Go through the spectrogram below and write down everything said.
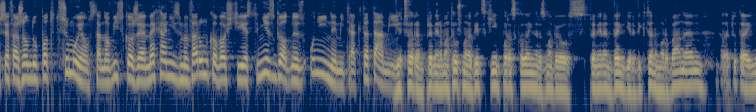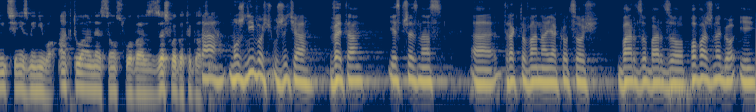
Szefa rządu podtrzymują stanowisko, że mechanizm warunkowości jest niezgodny z unijnymi traktatami. Wieczorem premier Mateusz Morawiecki po raz kolejny rozmawiał z premierem Węgier Viktorem Orbanem, ale tutaj nic się nie zmieniło. Aktualne są słowa z zeszłego tygodnia. Ta możliwość użycia weta jest przez nas e, traktowana jako coś bardzo, bardzo poważnego i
